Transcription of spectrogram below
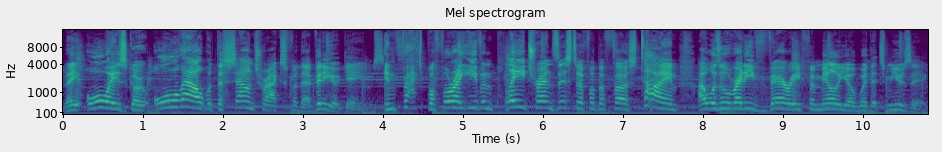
they always go all out with the soundtracks for their video games. In fact, before I even played Transistor for the first time, I was already very familiar with its music.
